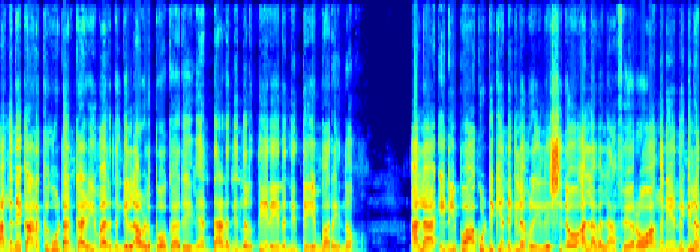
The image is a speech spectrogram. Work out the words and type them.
അങ്ങനെ കണക്ക് കൂട്ടാൻ കഴിയുമായിരുന്നെങ്കിൽ അവൾ പോകാതെ ഞാൻ തടഞ്ഞു നിർത്തിയനേന്ന് നിത്യയും പറയുന്നു. അല്ല ഇനിയിപ്പോൾ ആ കുട്ടിക്ക് എന്തെങ്കിലും റിലേഷനോ അല്ല വല്ല അഫെയറോ അങ്ങനെ എന്തെങ്കിലും?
